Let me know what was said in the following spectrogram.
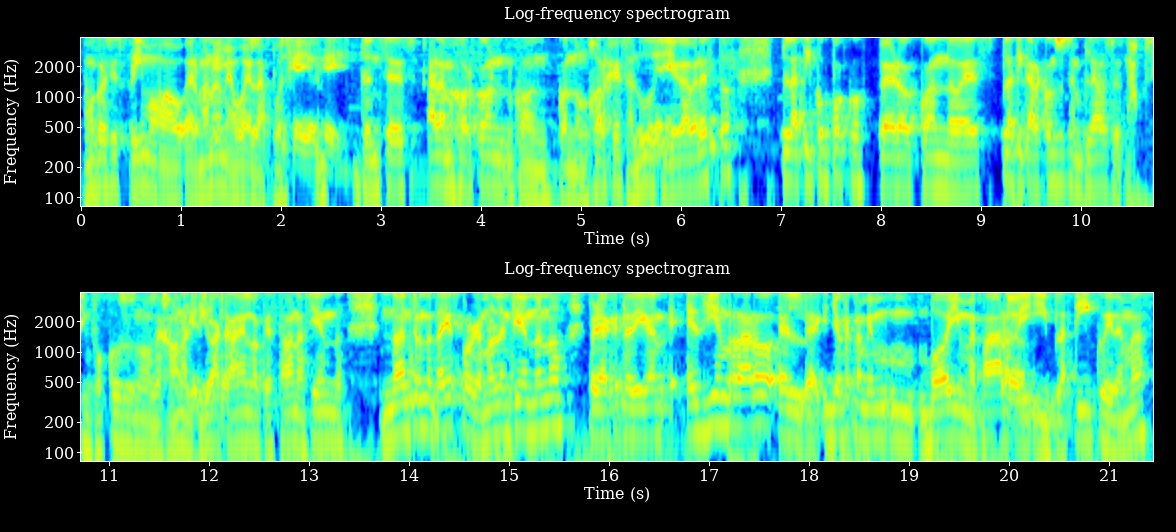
No me acuerdo si es primo o hermano de mi abuela, pues. Entonces, a lo mejor con, con, con don Jorge, saludos si llega a ver esto, platico poco, pero cuando es platicar con sus empleados, es, no, pues Infocus nos dejaron al tiro acá en lo que estaban haciendo. No entro en detalles porque no lo entiendo, ¿no? Pero ya que te digan, es bien raro, el, eh, yo que también voy y me paro y, platico y demás,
